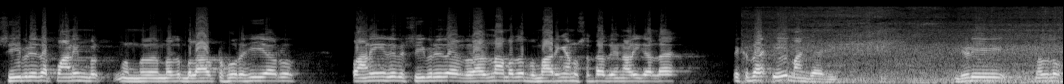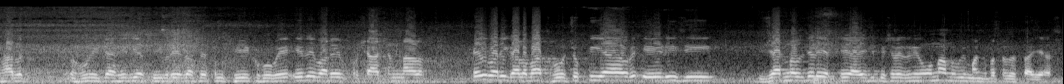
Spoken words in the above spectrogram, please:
ਸੀਵਰੇਜ ਦਾ ਪਾਣੀ ਮਤਲਬ ਮਿਲਾਵਟ ਹੋ ਰਹੀ ਹੈ ਔਰ ਪਾਣੀ ਦੇ ਵਿੱਚ ਸੀਵਰੇਜ ਦਾ ਰਲਣਾ ਮਤਲਬ ਬਿਮਾਰੀਆਂ ਨੂੰ ਸੱਦਾ ਦੇਣ ਵਾਲੀ ਗੱਲ ਹੈ। ਇੱਕ ਤਾਂ ਇਹ ਮੰਗ ਹੈ ਜੀ, ਜਿਹੜੀ ਮਤਲਬ ਹੱਲ ਹੋਣੀ ਚਾਹੀਦੀ ਹੈ, ਸੀਵਰੇਜ ਦਾ ਸਿਸਟਮ ਠੀਕ ਹੋਵੇ, ਇਹਦੇ ਬਾਰੇ ਪ੍ਰਸ਼ਾਸਨ ਨਾਲ ਕਈ ਵਾਰੀ ਗੱਲਬਾਤ ਹੋ ਚੁੱਕੀ ਹੈ ਔਰ ਏਡੀਸੀ ਜਰਨਲ ਜਿਹੜੇ ਇੱਥੇ ਆਏ ਸੀ ਪਿਛਲੇ ਦਿਨੀ, ਉਹਨਾਂ ਨੂੰ ਵੀ ਮੰਗ ਪੱਤਰ ਦਿੱਤਾ ਗਿਆ ਸੀ।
